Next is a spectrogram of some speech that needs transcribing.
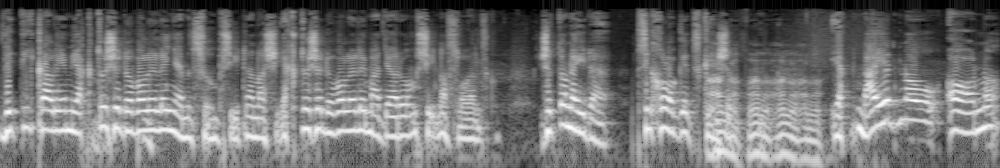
Vytýkal jim, jak to, že dovolili Němcům přijít na naši, jak to, že dovolili Maďarům přijít na Slovensko. Že to nejde psychologicky. Ano, že, ano, ano, ano. Jak najednou on,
